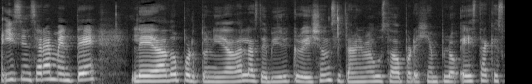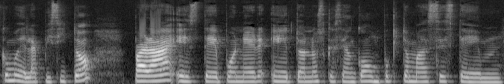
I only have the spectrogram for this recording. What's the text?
Y sinceramente le he dado oportunidad a las de Beauty Creations y también me ha gustado, por ejemplo, esta que es como de lapicito para este poner eh, tonos que sean como un poquito más este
